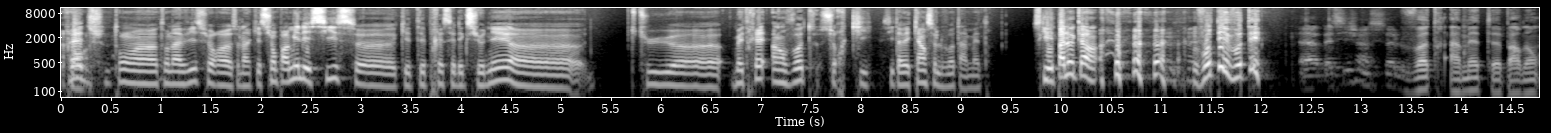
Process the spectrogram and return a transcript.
Reg, ton, euh, ton avis sur, euh, sur la question. Parmi les six euh, qui étaient présélectionnés, euh, tu euh, mettrais un vote sur qui Si tu avais qu'un seul vote à mettre? Ce qui n'est pas le cas. hein. votez, votez Euh, ben, si j'ai un seul vote à mettre, pardon,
